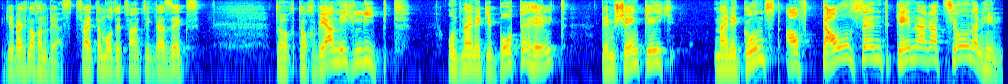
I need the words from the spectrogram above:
Ich gebe euch noch einen Vers, 2. Mose 20, Vers 6. Doch, doch wer mich liebt und meine Gebote hält, dem schenke ich meine Gunst auf tausend Generationen hin.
